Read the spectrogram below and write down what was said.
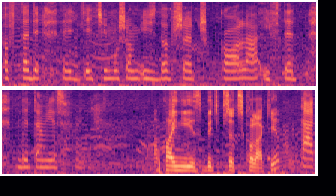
to wtedy y, dzieci muszą iść do przedszkola i wtedy tam jest fajnie. A fajnie jest być przedszkolakiem? Tak.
